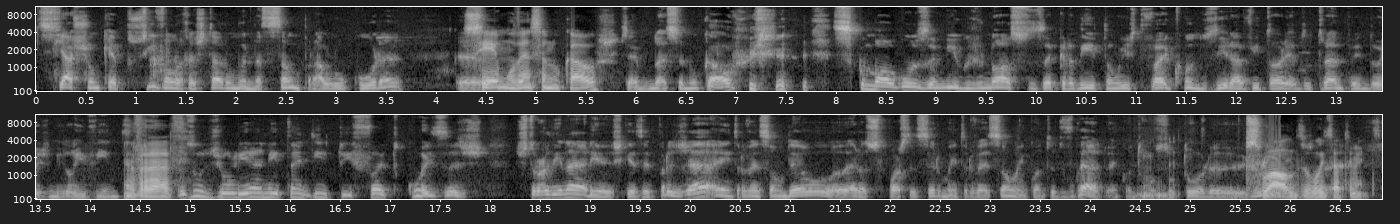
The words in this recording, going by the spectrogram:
se acham que é possível arrastar uma nação para a loucura se é mudança no caos? Se é mudança no caos. se, como alguns amigos nossos acreditam, isto vai conduzir à vitória do Trump em 2020. É verdade. Mas o Giuliani tem dito e feito coisas extraordinárias. Quer dizer, para já a intervenção dele era suposta ser uma intervenção enquanto advogado, enquanto consultor eh, pessoal, jurídico, exatamente.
